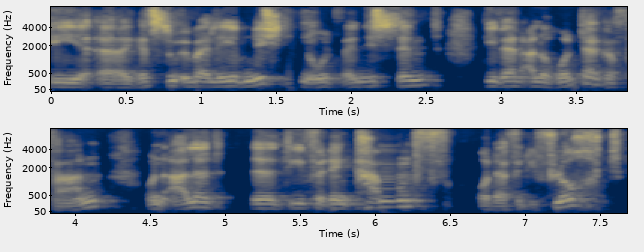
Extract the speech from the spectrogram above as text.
die äh, jetzt zum Überleben nicht notwendig sind, die werden alle runtergefahren und alle, äh, die für den Kampf oder für die Flucht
